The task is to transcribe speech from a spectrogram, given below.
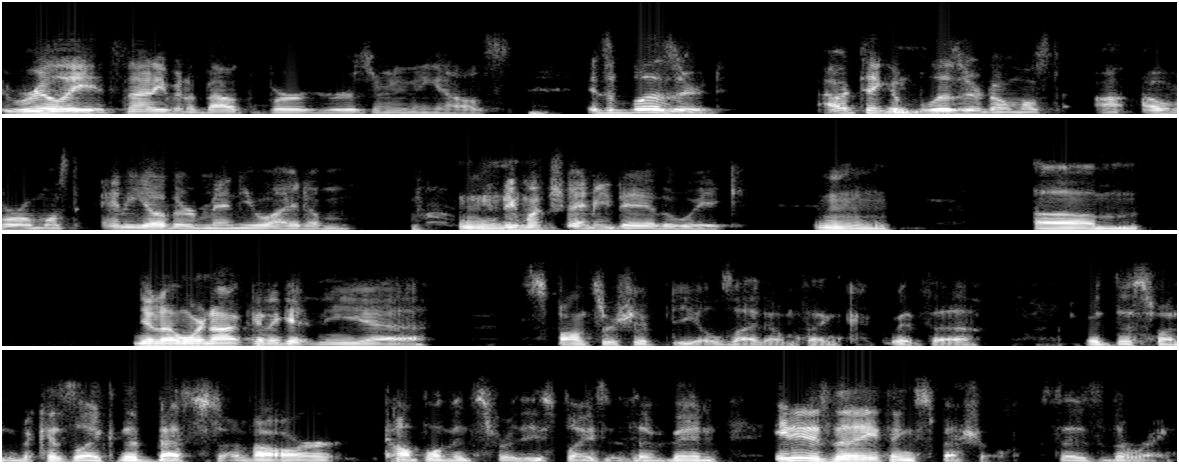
really it's not even about the burgers or anything else. It's a blizzard. I would take a Mhm. blizzard almost uh, over almost any other menu item Mhm. pretty much any day of the week. Mhm. Um, you know, we're not going to get any uh, sponsorship deals, I don't think, with uh, with this one because like the best of our compliments for these places have been, it isn't anything special, says the rank.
